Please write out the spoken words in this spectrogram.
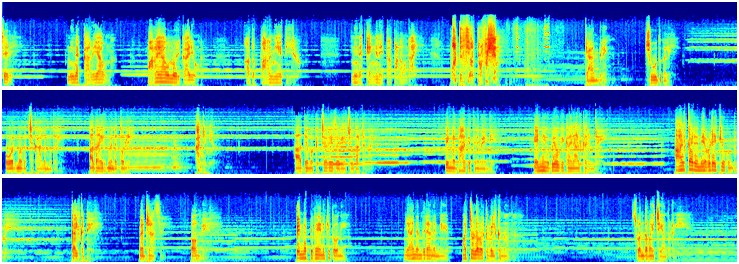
ശരി. നിനക്കറിയാവുന്ന പറയാവുന്ന ഒരു കാര്യമുണ്ട്. അത് പറഞ്ഞേ തീരൂ. നിനക്കെങ്ങനെ ഇത്ര പണം ഉണ്ടായി what is your profession gambling ചൂതുകളി. ഓർമ്മ വെച്ച കാലം മുതൽ അതായിരുന്നു എന്റെ തൊഴിൽ. കണ്ടിന്യൂ ആദ്യമൊക്കെ ചെറിയ ചെറിയ ചൂതാട്ടങ്ങൾ. പിന്നെ ഭാഗ്യത്തിന് വേണ്ടി എന്നെ ഉപയോഗിക്കാൻ ആൾക്കാരുണ്ടായി. ആൾക്കാർ എന്നെ എവിടെയൊക്കെയോ കൊണ്ടുപോയി. കൽക്കട്ടയിൽ മദ്രാസിൽ ബോംബെയിൽ. പിന്നെ പിന്നെ എനിക്ക് തോന്നി ഞാൻ എന്തിനാണ് എന്നെ മറ്റുള്ളവർക്ക് വിൽക്കുന്നതെന്ന്. സ്വന്തമായി ചെയ്യാൻ തുടങ്ങി.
